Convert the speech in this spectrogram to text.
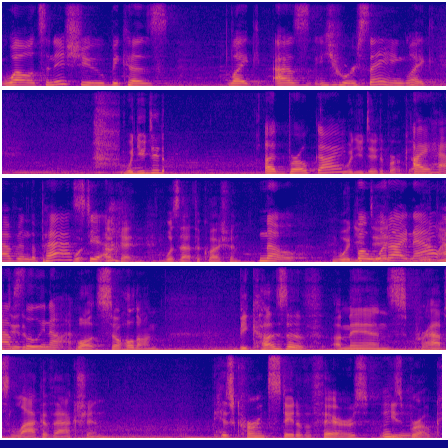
well, it's an issue because, like, as you were saying, like, Would you date a broke guy, would you date a broke guy? I have in the past, What- yeah. Okay, was that the question? No. Would you but date, would I now? would date a- Absolutely not. Well, so hold on. Because of a man's perhaps lack of action, his current state of affairs, he's Mm-hmm. broke.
